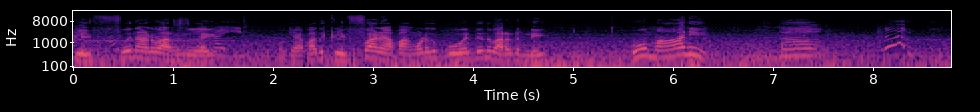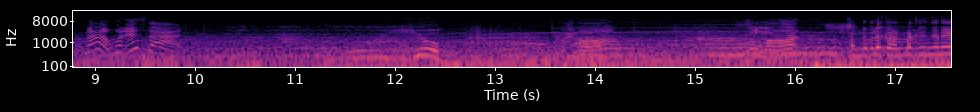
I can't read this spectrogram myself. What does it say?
cliff എന്നാണ് പറഞ്ഞിട്ടുള്ളത്. ഓക്കെ അപ്പൊ അത് ക്ലിഫാണ് അപ്പൊ അങ്ങോട്ടൊക്കെ പോരുത് എന്ന് പറഞ്ഞിട്ടുണ്ട്. ഓ മാന്. എന്താ? Matt, what is that? അയ്യോ. എന്താ പോലെ കണ്ണൊക്കെ ഇങ്ങനെ?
